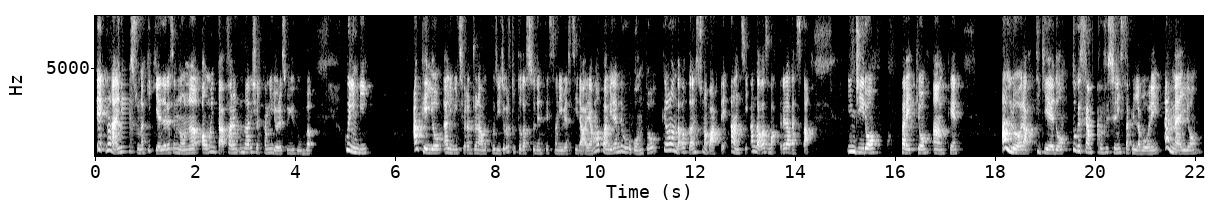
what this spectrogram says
e non hai nessuno a chi chiedere se non aumentare, fare una ricerca migliore su YouTube. Quindi anche io all'inizio ragionavo così, soprattutto da studentessa universitaria, ma poi mi rendevo conto che non andavo da nessuna parte, anzi andavo a sbattere la testa in giro parecchio anche. Allora ti chiedo, tu che sei un professionista che lavori, è meglio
